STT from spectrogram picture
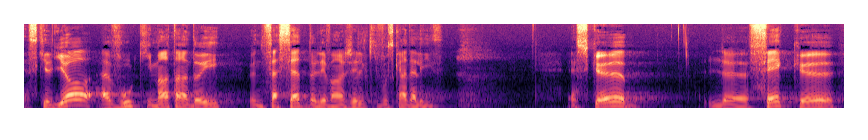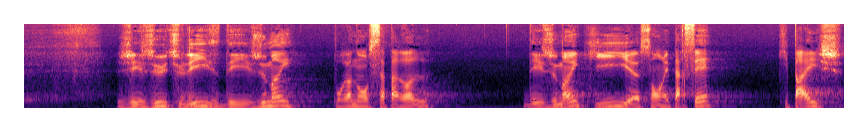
est-ce qu'il y a, à vous qui m'entendez, une facette de l'Évangile qui vous scandalise? Est-ce que le fait que Jésus utilise des humains pour annoncer sa parole. Des humains qui euh, sont imparfaits, qui pêchent,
